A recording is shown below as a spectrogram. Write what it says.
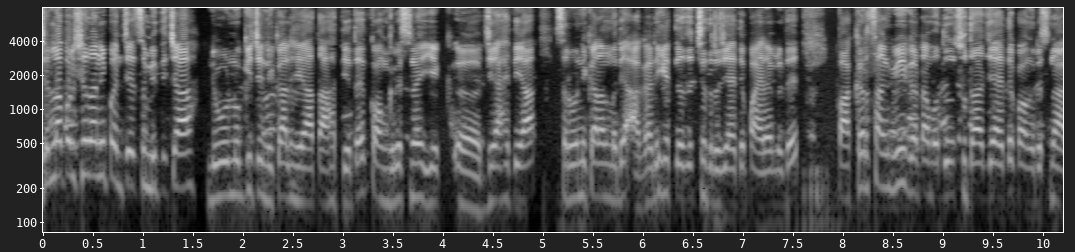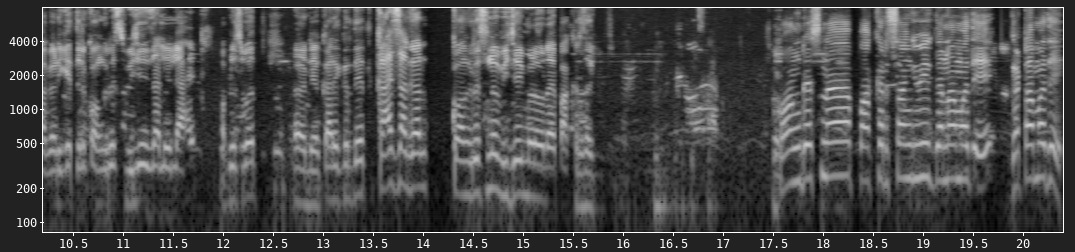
जिल्हा परिषद आणि पंचायत समितीच्या निवडणुकीचे निकाल हे आता हाती येत आहेत. काँग्रेसनं एक जे आहे ते या सर्व निकालांमध्ये आघाडी घेतल्याचं चित्र जे आहे ते पाहायला मिळते पाकर सांगवी गटामधून सुद्धा जे आहे ते काँग्रेसनं आघाडी घेतली काँग्रेस विजयी झालेले आहे आपल्यासोबत कार्यकर्ते आहेत. काय सांगाल? काँग्रेसनं विजय मिळवला आहे पाकर सांगवी. काँग्रेसनं पाकर सांगवी गणामध्ये गटामध्ये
